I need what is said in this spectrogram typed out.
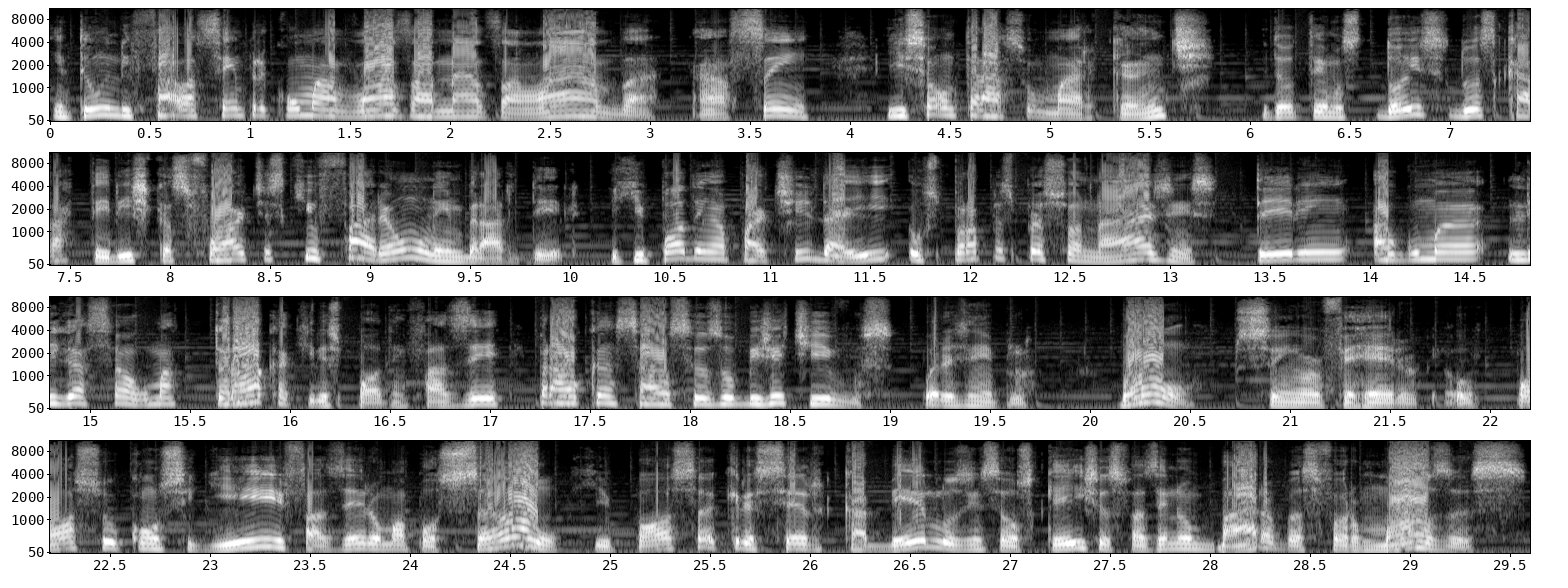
então ele fala sempre com uma voz anasalada, assim. Isso é um traço marcante. Então temos dois, duas características fortes que o farão lembrar dele. E que podem, a partir daí, os próprios personagens terem alguma ligação, alguma troca que eles podem fazer para alcançar os seus objetivos. Por exemplo, Bom, senhor Ferreiro, eu posso conseguir fazer uma poção que possa crescer cabelos em seus queixos, fazendo barbas formosas.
